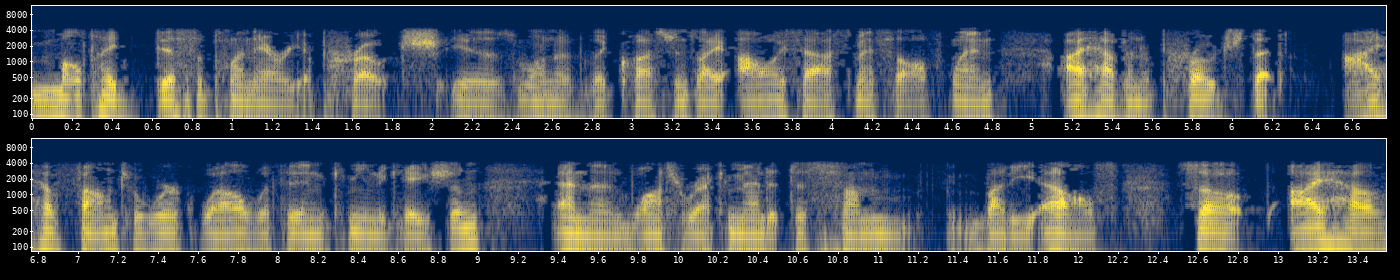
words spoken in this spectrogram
multidisciplinary approach is one of the questions I always ask myself when I have an approach that I have found to work well within communication and then want to recommend it to somebody else. So I have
